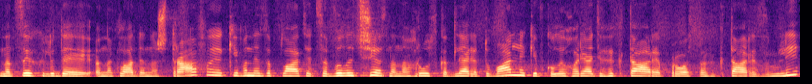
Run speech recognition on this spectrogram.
На цих людей накладено штрафи, які вони заплатять. Це величезна нагрузка для рятувальників, коли горять гектари, просто гектари землі.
